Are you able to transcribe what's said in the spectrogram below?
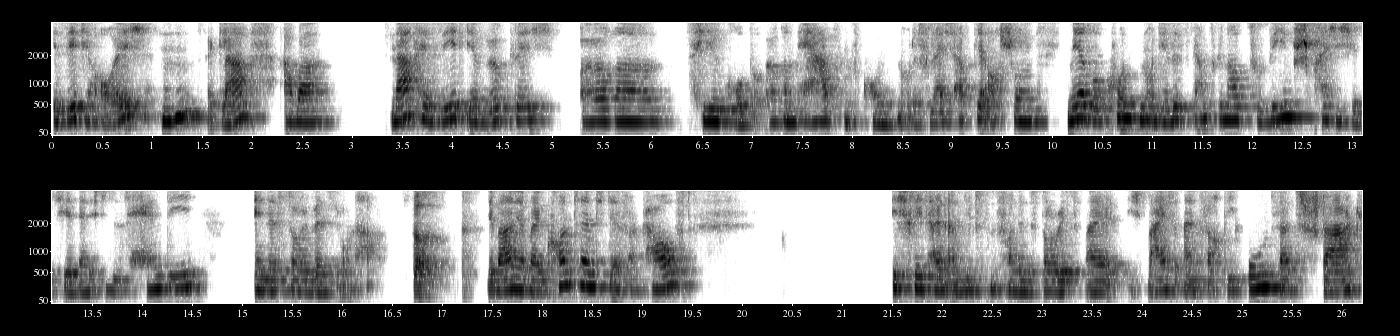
ihr seht ja euch, mhm, ist ja klar, aber nachher seht ihr wirklich eure Zielgruppe, euren Herzenskunden oder vielleicht habt ihr auch schon mehrere Kunden und ihr wisst ganz genau, zu wem spreche ich jetzt hier, wenn ich dieses Handy in der Story-Version habe. So, wir waren ja bei Content, der verkauft. Ich rede halt am liebsten von den Stories, weil ich weiß einfach, wie umsatzstark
